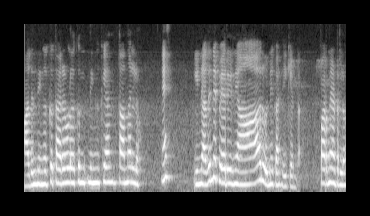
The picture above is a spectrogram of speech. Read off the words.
അതിൽ നിങ്ങൾക്ക് തരമുള്ളതൊക്കെ നിങ്ങൾക്ക് ഞാൻ തന്നല്ലോ. ഏ? ഇനി അതിന്റെ പേരിൽ ഇനി ആരും ഇനി കഴിക്കണ്ട പറഞ്ഞേട്ടല്ലോ.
